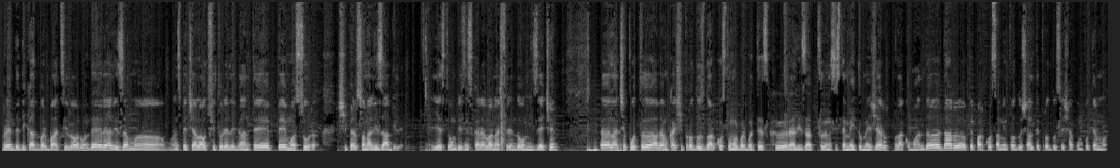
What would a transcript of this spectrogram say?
brand dedicat bărbaților, unde realizăm în special outfituri elegante pe măsură și personalizabile. Este un business care a luat naștere în 2010 Uh-huh. La început uh, aveam ca și produs doar costumul bărbătesc uh, realizat în sistem made to measure la comandă, dar uh, pe parcurs am introdus și alte produse și acum putem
